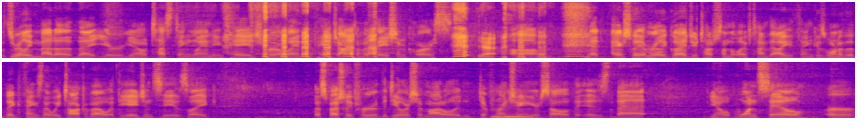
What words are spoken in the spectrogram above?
It's, really meta that you're, you know, testing landing page for a landing page optimization course. Yeah. Um, and actually, I'm really glad you touched on the lifetime value thing because one of the big things that we talk about with the agency is like, especially for the dealership model and differentiating yourself, is that you know one sale or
